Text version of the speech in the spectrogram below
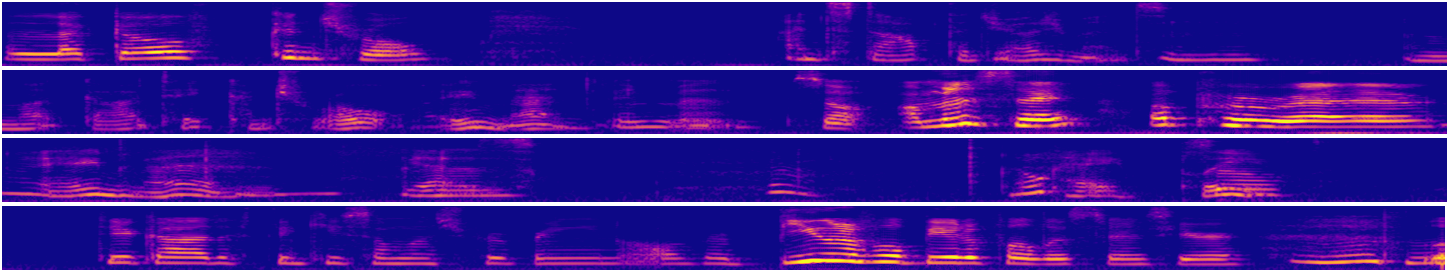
Let go of control. and stop the judgments Mhm. and let God take control. Amen. Amen. So I'm gonna say a prayer. Amen. Yes. yeah. Okay, please. So, dear God, thank you so much for bringing all of our beautiful, beautiful listeners here. Lord, Mm-hmm.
